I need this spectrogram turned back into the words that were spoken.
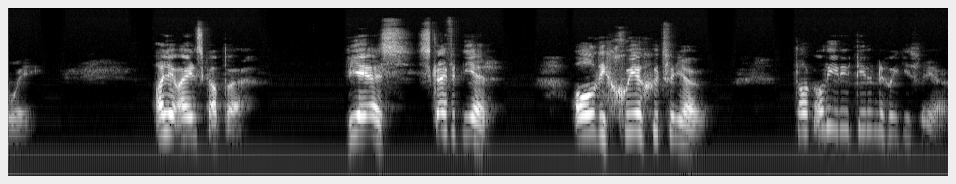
nooi. Al jou eienskappe wie jy is. Skryf dit neer. Al die goeie goed van jou. Dalk al die irriterende goedjies van jou.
